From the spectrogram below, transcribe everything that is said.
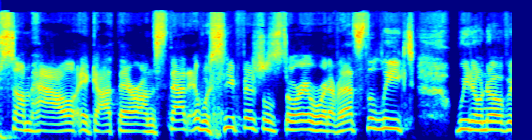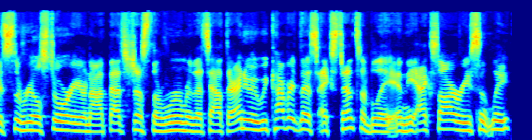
somehow it got there on that it was the official story or whatever. That's the leaked. We don't know if it's the real story or not. That's just the rumor that's out there. Anyway, we covered this extensively in the XR recently.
